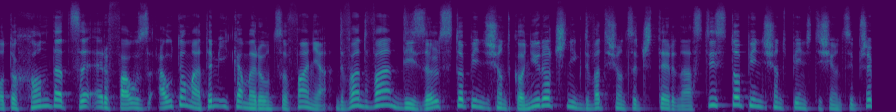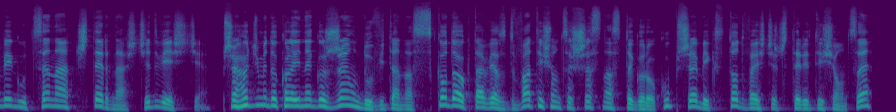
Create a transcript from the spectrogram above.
Oto Honda CRV z automatem i kamerą cofania. 2.2 diesel 150 koni, rocznik 2014, 155 tysięcy przebiegu, cena 14 200. Przechodzimy do kolejnego rzędu. Wita nas Skoda Octavia z 2016 roku, przebieg 124 tysiące,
